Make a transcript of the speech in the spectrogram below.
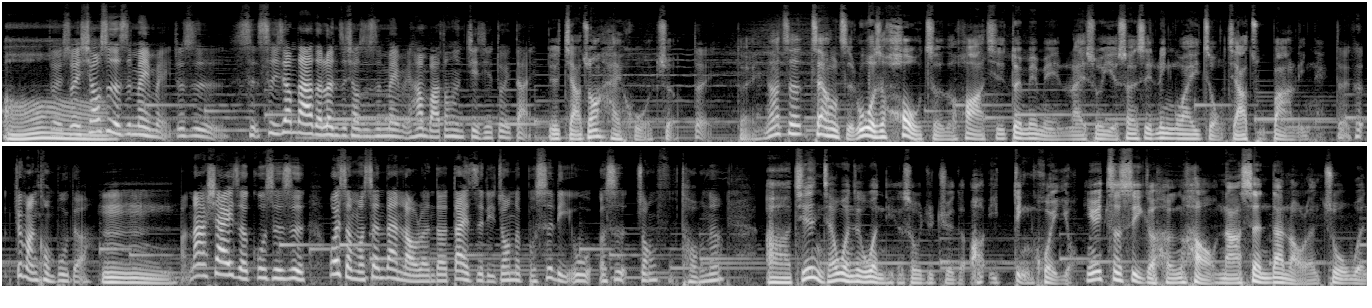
哦。对，所以消失的是妹妹，就是实实际上大家的认知消失是妹妹，他们把她当成姐姐对待，就是假装还活着。对。对，那这这样子，如果是后者的话，其实对妹妹来说也算是另外一种家族霸凌。对，可就蛮恐怖的啊。嗯嗯。那下一则故事是，为什么圣诞老人的袋子里装的不是礼物，而是装斧头呢？啊、呃，其实你在问这个问题的时候，我就觉得哦，一定会有，因为这是一个很好拿圣诞老人做文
